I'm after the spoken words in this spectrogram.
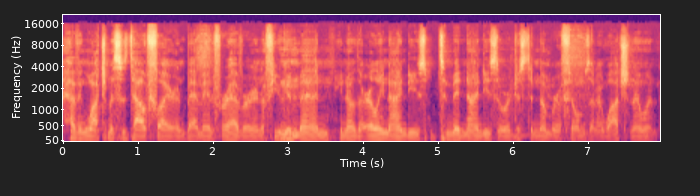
having watched Mrs. Doubtfire and Batman Forever and A Few Good Men, you know, the early 90s to mid 90s, there were just a number of films that I watched and I went,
